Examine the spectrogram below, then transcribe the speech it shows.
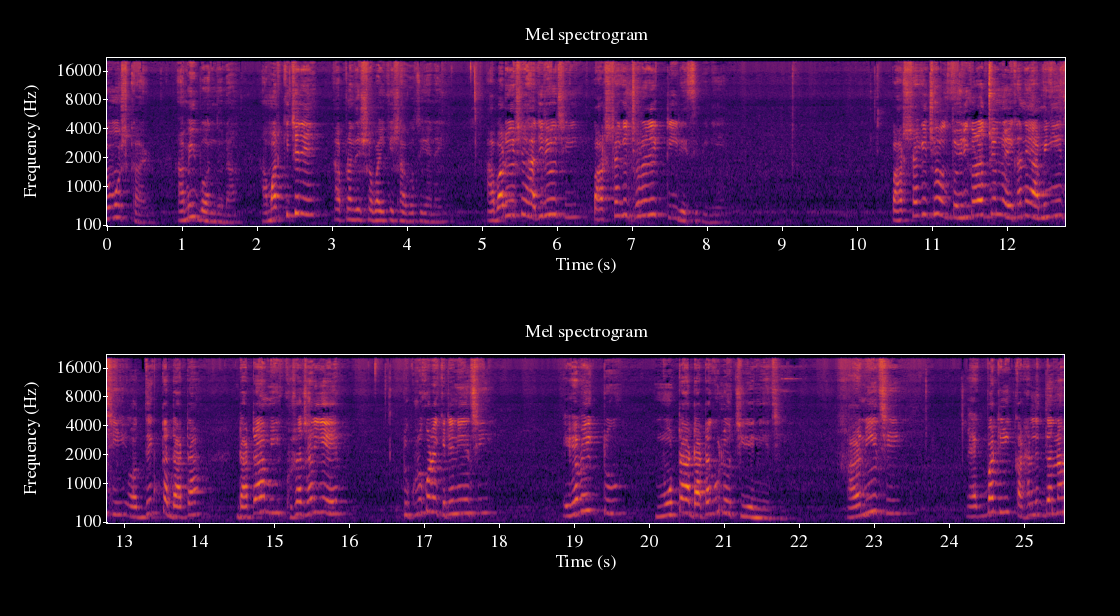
নমস্কার, আমি বন্দনা। আমার কিচেনে আপনাদের সবাইকে স্বাগত জানাই। আবারও এসে হাজির হয়েছি শাকের ঝোলের একটি রেসিপি নিয়ে। শাকের ঝোল তৈরি করার জন্য এখানে আমি নিয়েছি অর্ধেকটা ডাটা। ডাটা আমি খোসা ছাড়িয়ে টুকরো করে কেটে নিয়েছি। এভাবে একটু মোটা ডাটাগুলো চিড়ে নিয়েছি। আর নিয়েছি এক বাটি কাঁঠালের দানা,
